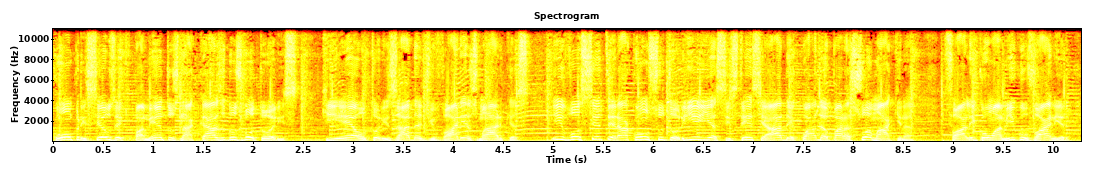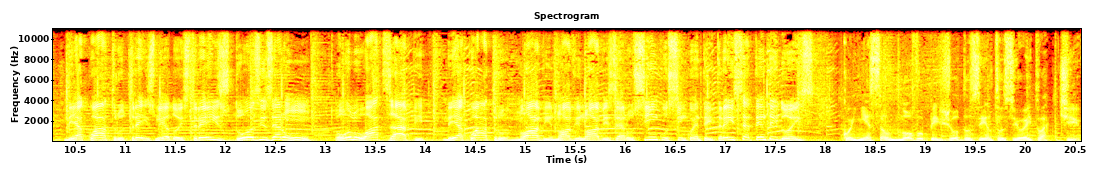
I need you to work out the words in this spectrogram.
compre seus equipamentos na Casa dos Motores, que é autorizada de várias marcas, e você terá consultoria e assistência adequada para a sua máquina. Fale com o amigo Vainer 64 3623 1201 ou no WhatsApp 64 99905 5372. Conheça o novo Peugeot 208 Active,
